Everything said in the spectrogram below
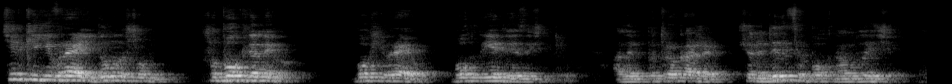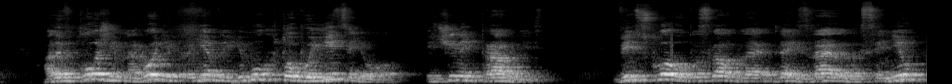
тільки євреї думали, що, що Бог для них, Бог євреїв, Бог не є для язичників. Але Петро каже, що не дивиться Бог на обличчя. Але в кожнім народі приємний йому, хто боїться його і чинить праведність. Він слово послав для, для Ізраїлевих синів,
